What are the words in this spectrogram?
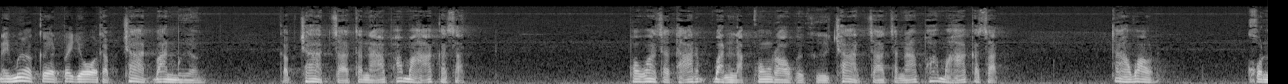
ในเมื่อเกิดประโยชน์กับชาติบ้านเมือง กับชาติศาสนาพระมหากษัตริย์ เพราะว่าสถาบันหลักของเราก็คือชาติศาสนาพระมหากษัตริย์ ถ้าว่าคน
